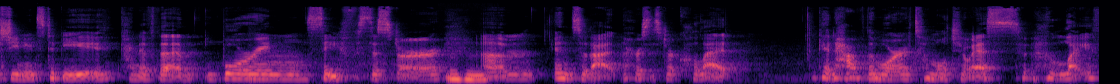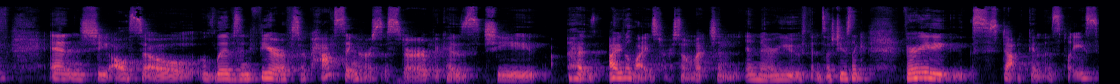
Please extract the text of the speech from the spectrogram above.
she needs to be kind of the boring safe sister mm-hmm. um, and so that her sister colette can have the more tumultuous life and she also lives in fear of surpassing her sister because she has idolized her so much in, in their youth. And so she's like very stuck in this place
